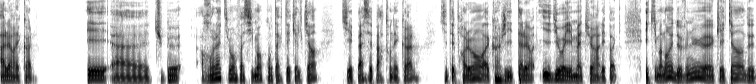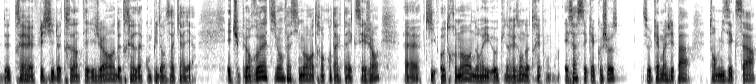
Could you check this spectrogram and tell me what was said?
à leur école. Et tu peux relativement facilement contacter quelqu'un qui est passé par ton école, qui était probablement, comme j'ai dit tout à l'heure, idiot et immature à l'époque, et qui maintenant est devenu euh, quelqu'un de, très réfléchi, de très intelligent, de très accompli dans sa carrière. Et tu peux relativement facilement rentrer en contact avec ces gens euh, qui autrement n'auraient eu aucune raison de te répondre. Et ça, c'est quelque chose sur lequel moi, j'ai pas tant misé que ça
